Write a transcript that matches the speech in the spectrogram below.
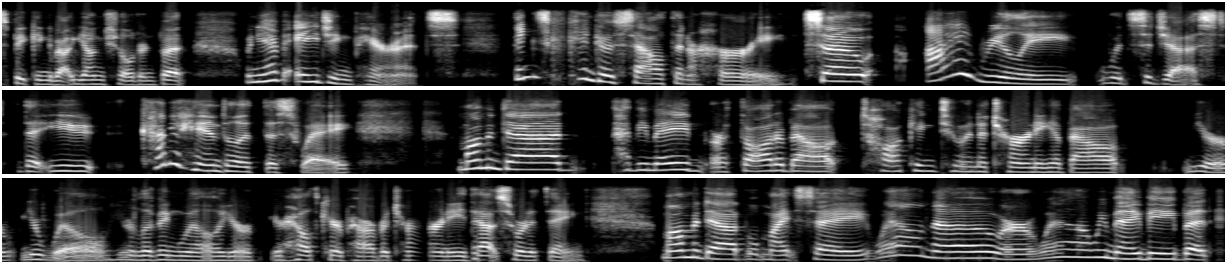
speaking about young children, but when you have aging parents, things can go south in a hurry. So I really would suggest that you kind of handle it this way. Mom and dad, have you made or thought about talking to an attorney about your your will, your living will, your your healthcare power of attorney, that sort of thing. Mom and dad will might say, "Well, no," or "Well, we may be," but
